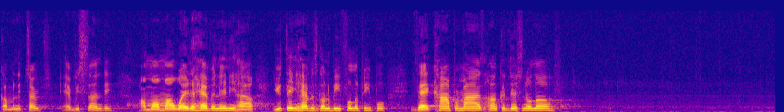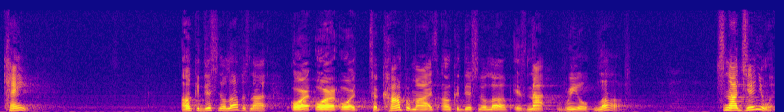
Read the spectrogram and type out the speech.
coming to church every Sunday, I'm on my way to heaven anyhow. You think heaven's going to be full of people that compromise unconditional love? Can't. Unconditional love is not, or, or, or to compromise unconditional love is not real love. It's not genuine.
